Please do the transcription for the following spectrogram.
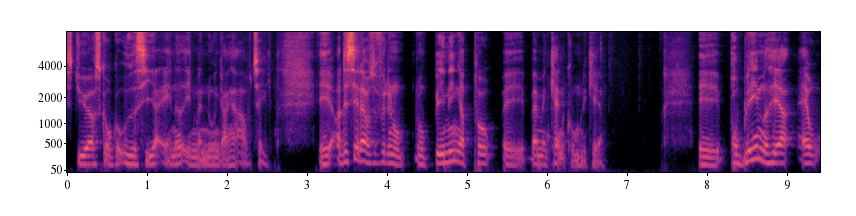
styre skal gå ud og sige andet, end man nu engang har aftalt. Øh, og det sætter jo selvfølgelig nogle, nogle bindinger på, øh, hvad man kan kommunikere. Øh, problemet her er jo,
